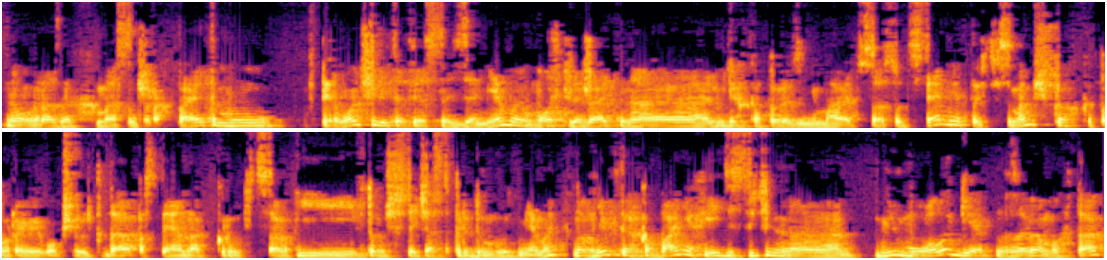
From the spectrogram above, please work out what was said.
ну, разных мессенджерах. Поэтому в первую очередь ответственность за мемы может лежать на людях, которые занимаются соцсетями, то есть СММщиках, которые, в общем-то, да, постоянно крутятся и в том числе часто придумывают мемы. Но в некоторых компаниях есть действительно мемологи, назовем их так.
